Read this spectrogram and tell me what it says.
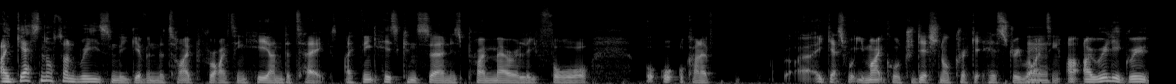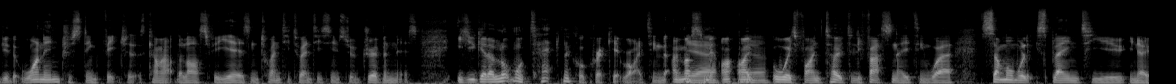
I guess not unreasonably, given the type of writing he undertakes. I think his concern is primarily for, or, or kind of, I guess what you might call traditional cricket history hmm. writing. I, I really agree with you that one interesting feature that's come out the last few years, and 2020 seems to have driven this, is you get a lot more technical cricket writing that I must Yeah, admit I, I yeah. always find totally fascinating, where someone will explain to you, you know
